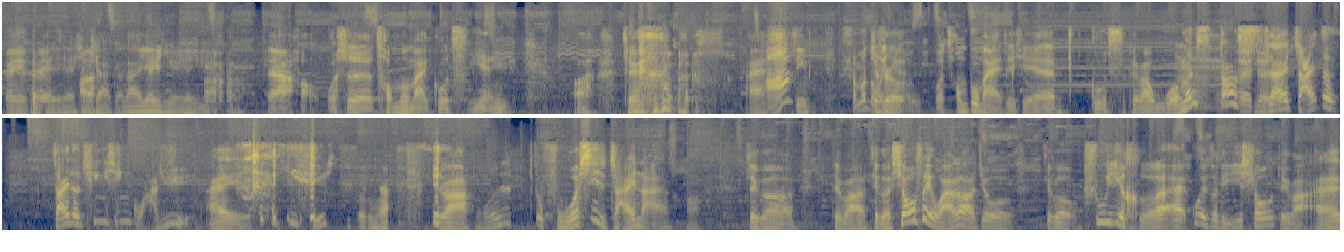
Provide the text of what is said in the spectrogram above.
可以可以。先下个，来言语言语。大家好，我是从不买 Goods 言语啊，这个，哎啊，什么东西？就是我从不买这些 Goods，对吧？我们当死宅宅的宅的清心寡欲，哎，学习一下，对吧？我们就佛系宅男啊，这个。对吧？这个消费完了就这个书一盒，哎，柜子里一收，对吧？哎，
